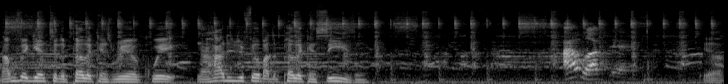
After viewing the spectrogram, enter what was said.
Now before we get into the Pelicans real quick. Now, how did you feel about the Pelican season? I loved it. Yeah.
